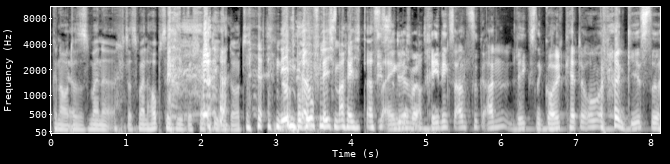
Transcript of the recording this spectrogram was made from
genau, Ja. das ist meine, das ist meine hauptsächliche Beschäftigung dort. Nebenberuflich mache ich das du dir eigentlich immer noch. einen Trainingsanzug an, legst eine Goldkette um und dann gehst du,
